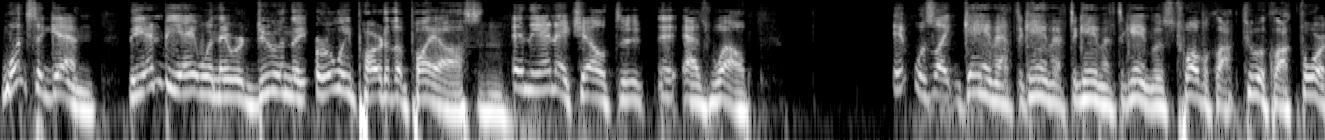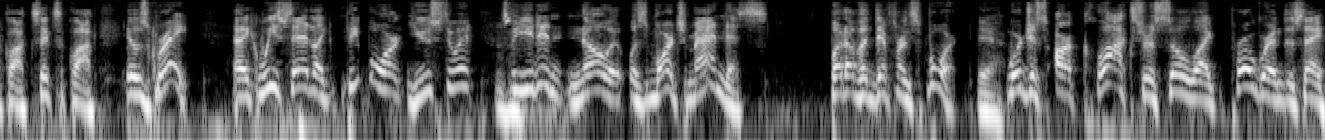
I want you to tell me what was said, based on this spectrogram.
Once again, the NBA when they were doing the early part of the playoffs, mm-hmm. and the NHL to, as well, it was like game after game after game after game. It was 12 o'clock, 2 o'clock, 4 o'clock, 6 o'clock. It was great. Like we said, like people weren't used to it, so mm-hmm. you didn't know it was March Madness, but of a different sport. Yeah. We're just, our clocks are so like programmed to say,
